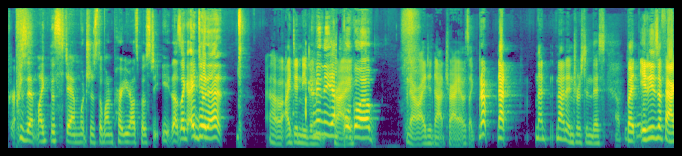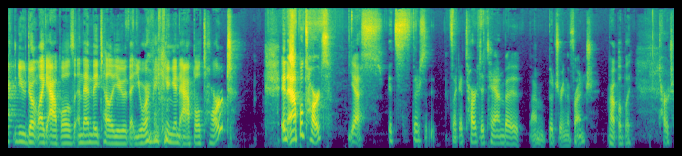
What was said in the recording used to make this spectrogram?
Gross. present like the stem, which is the one part you're not supposed to eat. I was like, I did it. Oh, I didn't even I'm in the try. apple club. No, I did not try. I was like, nope, not not not interested in this. But it is a fact that you don't like apples, and then they tell you that you are making an apple tart. an apple tart. Yes, it's there's it's like a tart tatin, but it, I'm butchering the French Probably. tart.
